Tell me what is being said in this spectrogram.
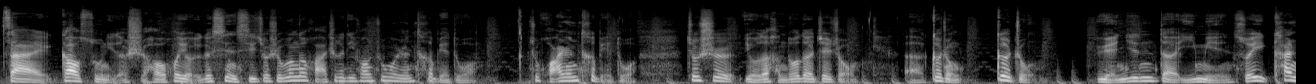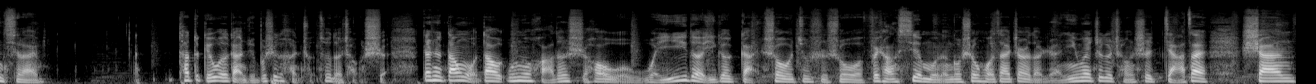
在告诉你的时候，会有一个信息，就是温哥华这个地方中国人特别多，就华人特别多，就是有的很多的这种，呃，各种各种原因的移民，所以看起来。它给我的感觉不是一个很纯粹的城市，但是当我到温哥华的时候，我唯一的一个感受就是说我非常羡慕能够生活在这儿的人，因为这个城市夹在山、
